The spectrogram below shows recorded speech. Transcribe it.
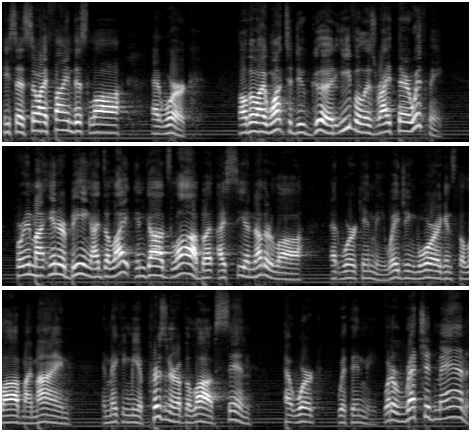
He says, So I find this law at work. Although I want to do good, evil is right there with me. For in my inner being I delight in God's law, but I see another law at work in me, waging war against the law of my mind and making me a prisoner of the law of sin at work within me. What a wretched man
